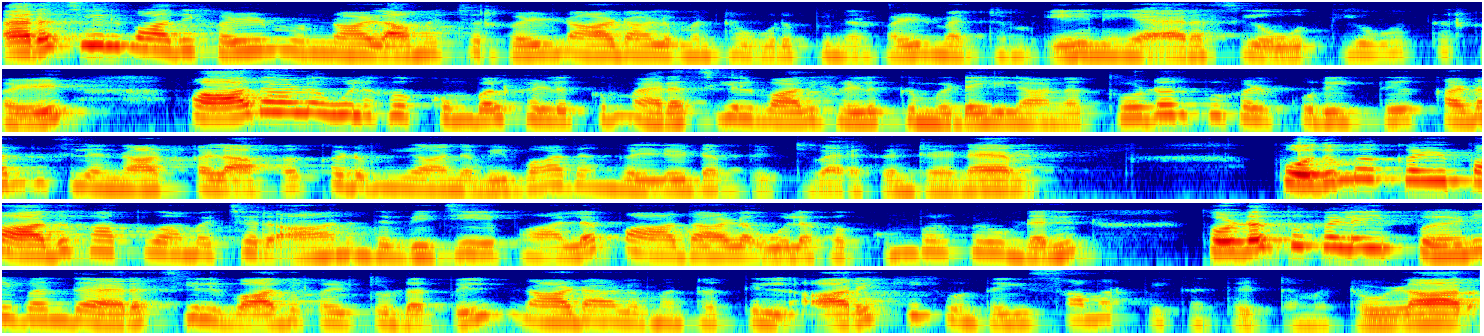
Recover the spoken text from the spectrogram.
அரசியல்வாதிகள் முன்னாள் அமைச்சர்கள் நாடாளுமன்ற உறுப்பினர்கள் மற்றும் ஏனைய அரசியல் உத்தியோகத்தர்கள் பாதாள உலக கும்பல்களுக்கும் அரசியல்வாதிகளுக்கும் இடையிலான தொடர்புகள் குறித்து கடந்த சில நாட்களாக கடுமையான விவாதங்கள் இடம்பெற்று வருகின்றன. பொதுமக்கள் பாதுகாப்பு அமைச்சர் ஆனந்த் விஜயபால பாதாள உலக கும்பல்களுடன் தொடர்புகளை பேணி வந்த அரசியல்வாதிகள் தொடர்பில் நாடாளுமன்றத்தில் அறிக்கை ஒன்றை சமர்ப்பிக்க திட்டமிட்டுள்ளார்.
